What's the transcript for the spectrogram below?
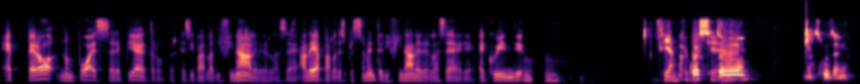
E però non può essere Pietro perché si parla di finale della serie. A lei ha parlato espressamente di finale della serie e quindi. Mm-hmm. Sì, anche questo. No, scusami.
